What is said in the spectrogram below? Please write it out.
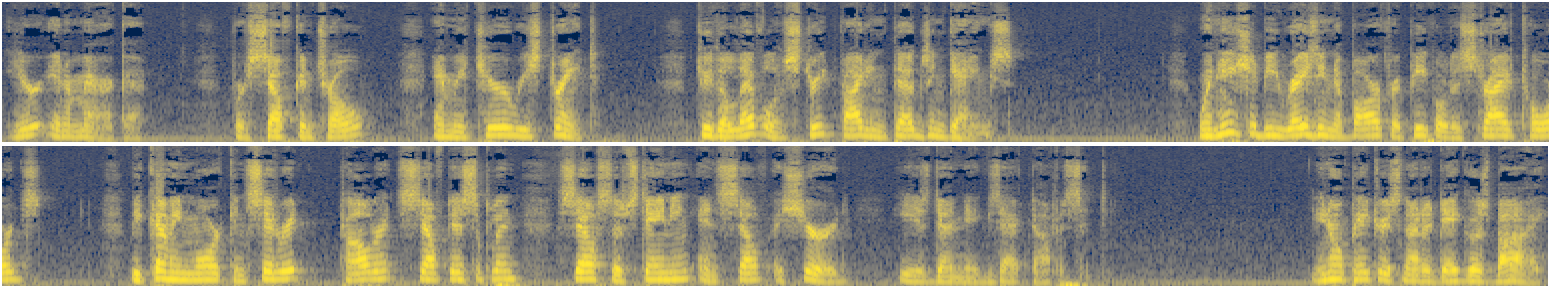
here in America for self control and mature restraint to the level of street fighting thugs and gangs. When he should be raising the bar for people to strive towards becoming more considerate tolerant, self disciplined, self sustaining, and self assured he has done the exact opposite. You know, Patriots, not a day goes by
